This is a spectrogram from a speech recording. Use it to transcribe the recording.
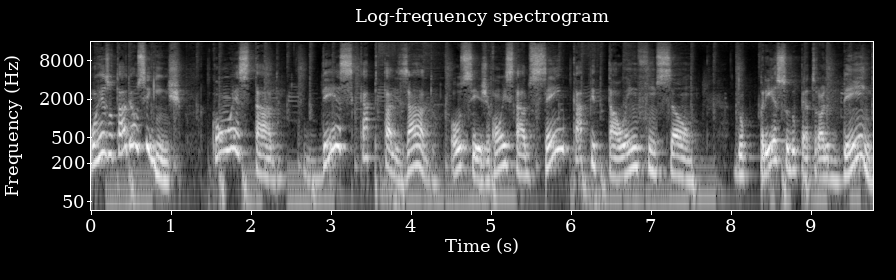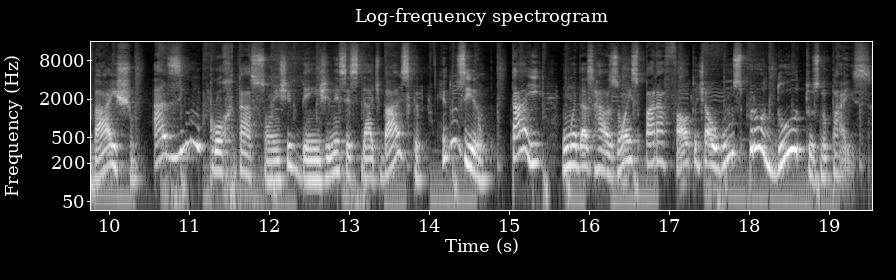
O resultado é o seguinte: com o Estado descapitalizado, ou seja, com o Estado sem capital em função do preço do petróleo bem baixo, as importações de bens de necessidade básica reduziram. Tá aí uma das razões para a falta de alguns produtos no país.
